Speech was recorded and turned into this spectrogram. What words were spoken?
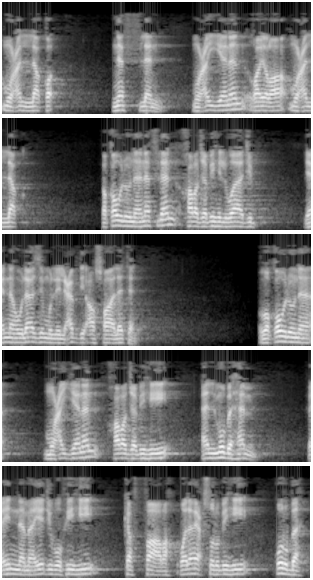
معلق. نفلا معينا غير معلق. فقولنا نفلا خرج به الواجب لأنه لازم للعبد أصالة. وقولنا معينا خرج به المبهم فإنما يجب فيه كفارة ولا يحصل به قربة.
